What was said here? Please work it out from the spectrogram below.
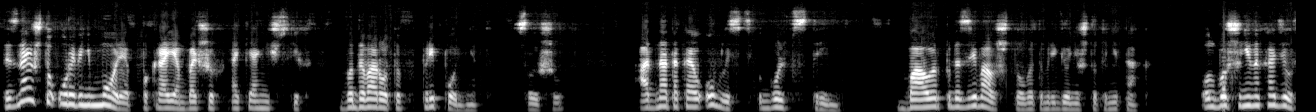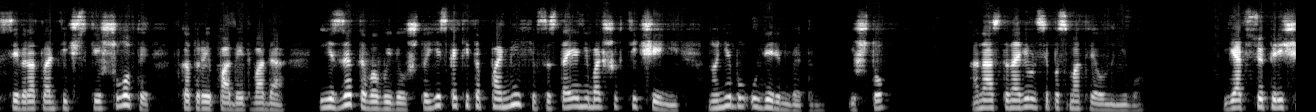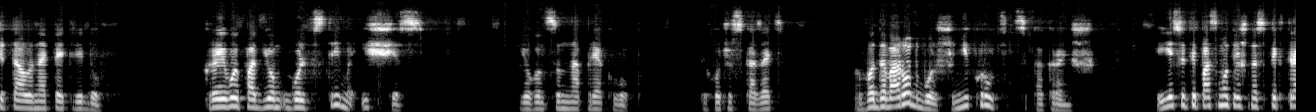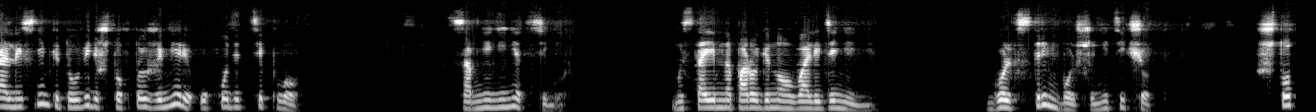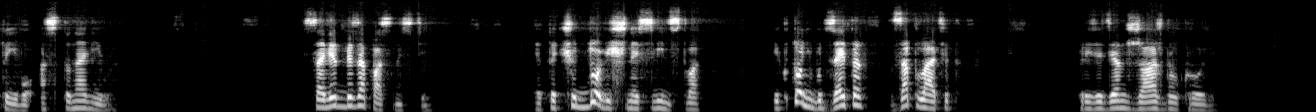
Ты знаешь, что уровень моря по краям больших океанических водоворотов приподнят? Слышал. Одна такая область — Гольфстрим. Бауэр подозревал, что в этом регионе что-то не так. Он больше не находил североатлантические шлоты, в которые падает вода, и из этого вывел, что есть какие-то помехи в состоянии больших течений, но не был уверен в этом. И что? Она остановилась и посмотрела на него. Я все пересчитала на пять рядов. Краевой подъем Гольфстрима исчез. Йоганссон напряг лоб. Ты хочешь сказать... Водоворот больше не крутится, как раньше. И если ты посмотришь на спектральные снимки, то увидишь, что в той же мере уходит тепло. Сомнений нет, Сигур. Мы стоим на пороге нового оледенения. Гольфстрим больше не течет. Что-то его остановило. Совет Безопасности. Это чудовищное свинство, и кто-нибудь за это заплатит. Президент жаждал крови.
